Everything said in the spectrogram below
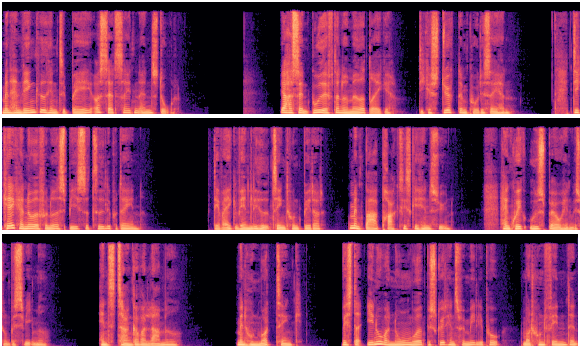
men han vinkede hende tilbage og satte sig i den anden stol. Jeg har sendt bud efter noget mad og drikke. De kan styrke dem på det, sagde han. De kan ikke have noget at få noget at spise så tidligt på dagen. Det var ikke venlighed, tænkte hun bittert, men bare praktiske hensyn. Han kunne ikke udspørge hende, hvis hun besvimede. Hendes tanker var lammede. Men hun måtte tænke. Hvis der endnu var nogen måde at beskytte hendes familie på, måtte hun finde den.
